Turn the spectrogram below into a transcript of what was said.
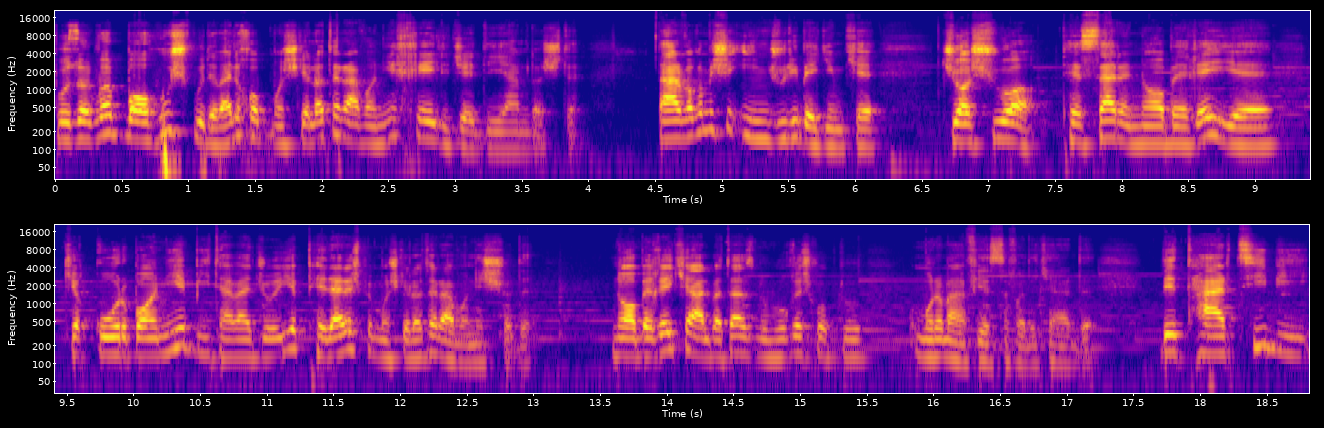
بزرگوار باهوش بوده ولی خب مشکلات روانی خیلی جدی هم داشته. در واقع میشه اینجوری بگیم که جاشوا پسر نابغه که قربانی بیتوجهی پدرش به مشکلات روانیش شده. نابغه که البته از نبوغش خب تو امور منفی استفاده کرده. به ترتیبی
